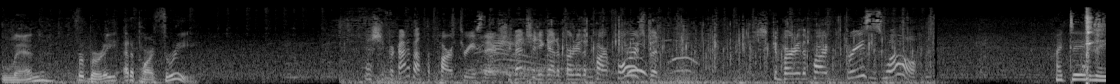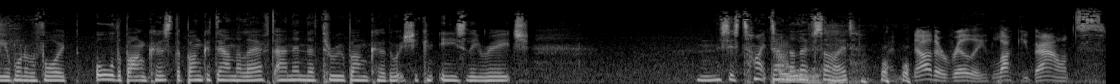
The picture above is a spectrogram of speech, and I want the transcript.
Linn for birdie at a par three. Yeah, she forgot about the par threes there. She mentioned you got to birdie the par fours, but she can birdie the par threes as well. Ideally, you want to avoid all the bunkers, the bunker down the left, and then the through bunker, which you can easily reach. And this is tight down oh. the left oh. side. Another really lucky bounce.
